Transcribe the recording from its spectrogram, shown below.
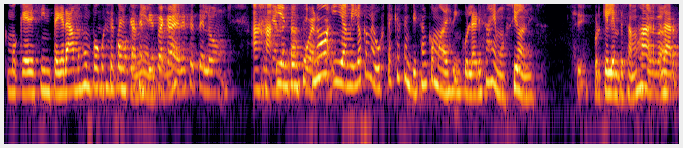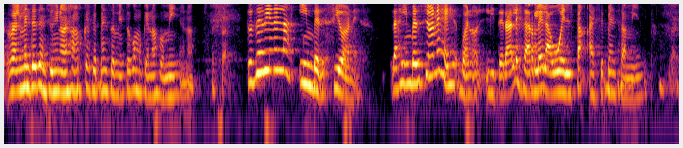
como que desintegramos un poco ese como que se pensamiento. empieza a ¿no? caer ese telón. Ajá, y no entonces, no, y a mí lo que me gusta es que se empiezan como a desvincular esas emociones, Sí, porque le empezamos a Verdad. dar realmente atención y no dejamos que ese pensamiento como que nos domine, ¿no? exacto. Entonces vienen las inversiones. Las inversiones es, bueno, literal, es darle la vuelta a ese pensamiento. exacto.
